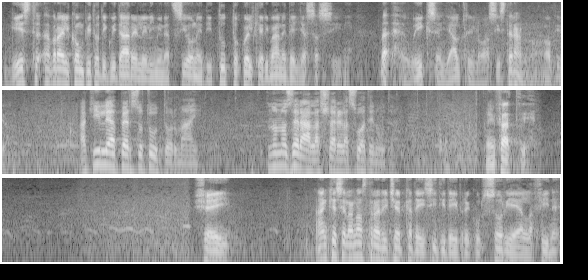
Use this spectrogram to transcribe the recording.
Gist avrà il compito di guidare l'eliminazione di tutto quel che rimane degli assassini. Beh, Wix e gli altri lo assisteranno, ovvio. Achille ha perso tutto ormai. Non oserà lasciare la sua tenuta. Infatti. Shay, anche se la nostra ricerca dei siti dei precursori è alla fine,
